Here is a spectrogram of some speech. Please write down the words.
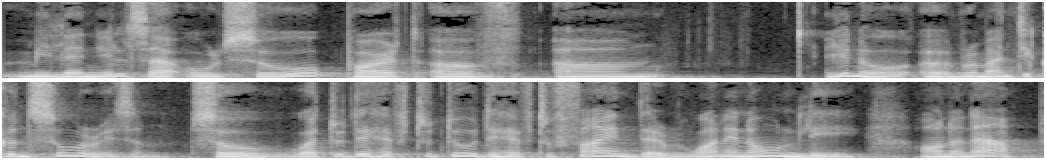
millennials are also part of, um, you know, romantic consumerism. So what do they have to do? They have to find their one and only on an app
